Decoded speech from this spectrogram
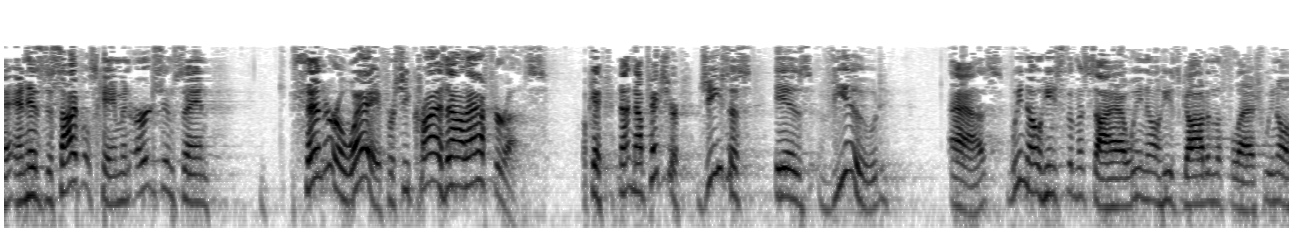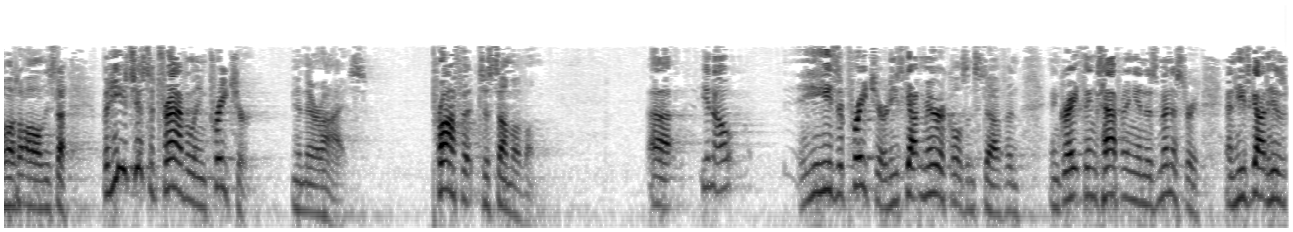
And his disciples came and urged him, saying, Send her away, for she cries out after us. Okay, now, now picture, Jesus is viewed as, we know he's the Messiah, we know he's God in the flesh, we know all these stuff, but he's just a traveling preacher in their eyes. Prophet to some of them. Uh, you know, he's a preacher and he's got miracles and stuff and, and great things happening in his ministry. And he's got his,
